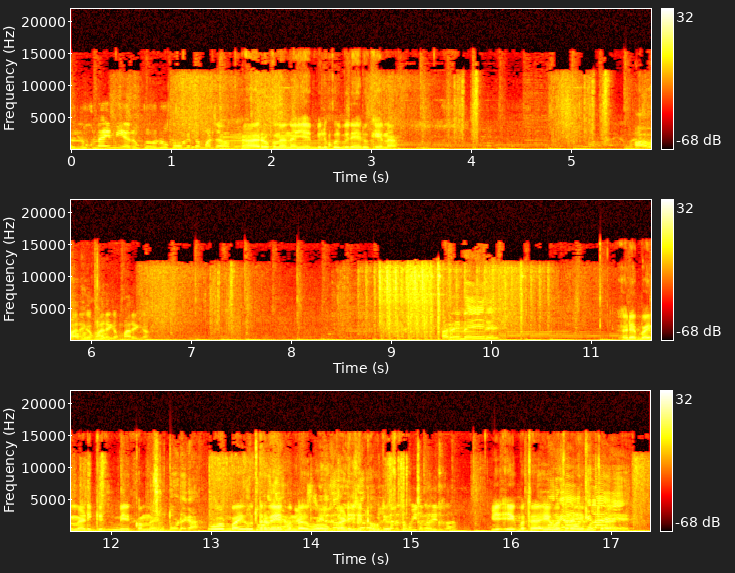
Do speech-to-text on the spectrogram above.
रुकना ही नहीं है। रुक रुकोगे तो मर जाओगे। हाँ रुकना नहीं है। बिल्कुल भी नहीं रुके ना। मारेगा मारेगा मारेगा। अरे नहीं रे। अरे भाई मेडिकेट भी कम है। वो भाई उतर गया एक बंदा। वो गाड़ी से ठोक दिया उसको। इधर। ये एक बता एक बता एक बता।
